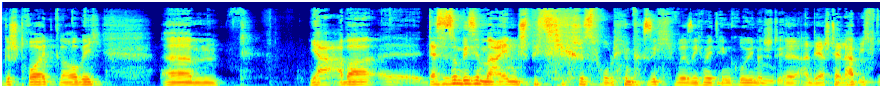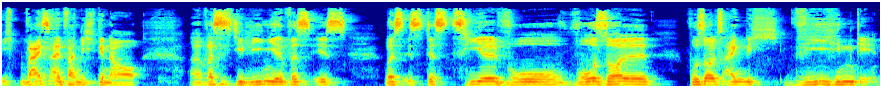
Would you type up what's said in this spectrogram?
gestreut, glaube ich. Ähm, ja, aber äh, das ist so ein bisschen mein spezifisches Problem, was ich, was ich mit den Grünen äh, an der Stelle habe. Ich, ich weiß einfach nicht genau, äh, was ist die Linie, was ist, was ist das Ziel, wo, wo soll wo soll es eigentlich wie hingehen?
